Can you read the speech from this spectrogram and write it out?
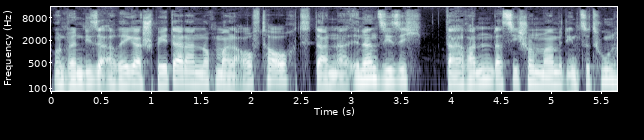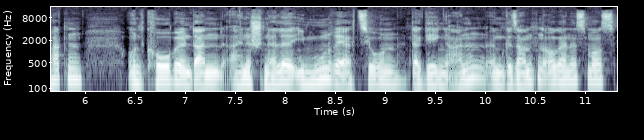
Und wenn dieser Erreger später dann nochmal auftaucht, dann erinnern sie sich daran, dass sie schon mal mit ihm zu tun hatten und kurbeln dann eine schnelle Immunreaktion dagegen an im gesamten Organismus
